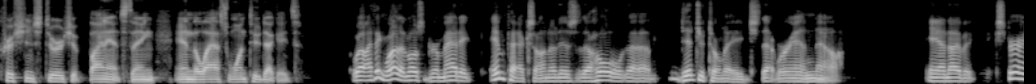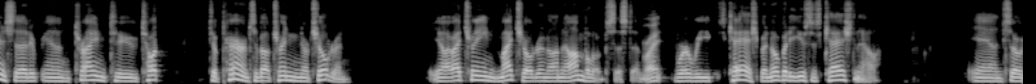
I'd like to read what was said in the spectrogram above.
Christian stewardship finance thing in the last one, two decades. Well, I think one of the most dramatic impacts on it is the whole uh, digital age that we're in now. And I've experienced that in trying to talk to parents about training their children. You know, I trained my children on the envelope system Right? where we use cash, but nobody uses cash now. And so,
